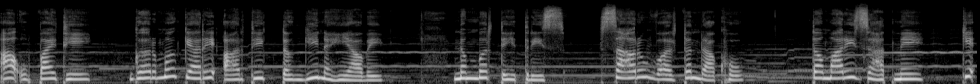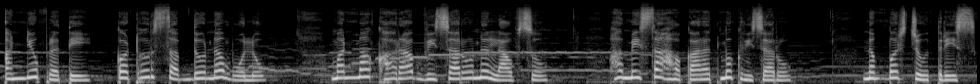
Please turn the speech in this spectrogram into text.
આ ઉપાયથી ઘરમાં ક્યારે આર્થિક તંગી નહીં આવે. નંબર તેત્રીસ, સારું વર્તન રાખો. તમારી જાતને કે અન્યો પ્રત્યે કઠોર શબ્દો ન બોલો. મનમાં ખરાબ વિચારો ન લાવશો. હંમેશા હકારાત્મક વિચારો. નંબર ચોત્રીસ.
